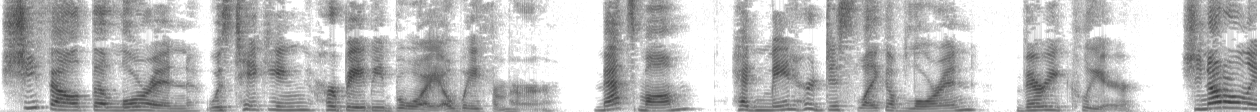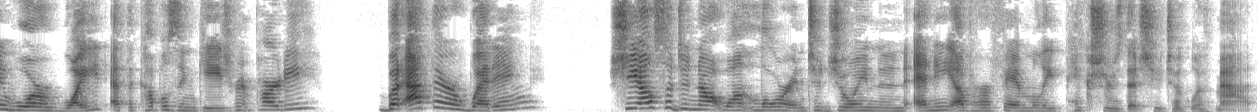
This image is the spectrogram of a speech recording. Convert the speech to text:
She felt that Lauren was taking her baby boy away from her. Matt's mom had made her dislike of Lauren very clear. She not only wore white at the couple's engagement party, but at their wedding, she also did not want Lauren to join in any of her family pictures that she took with Matt.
